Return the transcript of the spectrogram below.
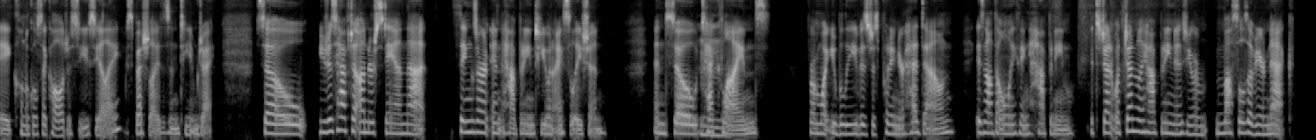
a clinical psychologist at UCLA who specializes in TMJ. So you just have to understand that things aren't in, happening to you in isolation. And so tech Mm. lines from what you believe is just putting your head down is not the only thing happening. It's gen- what's generally happening is your muscles of your neck,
